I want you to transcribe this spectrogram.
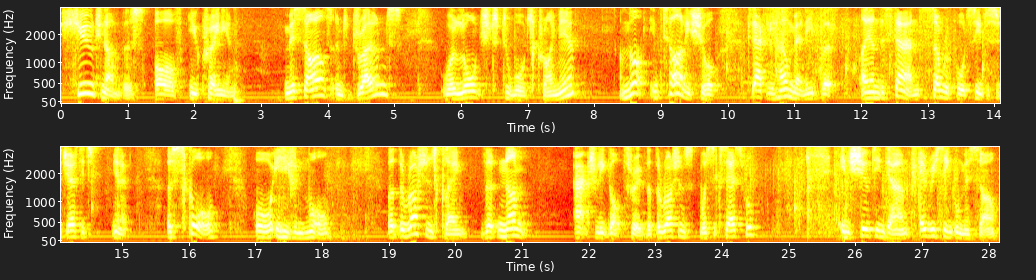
huge numbers of Ukrainian missiles and drones were launched towards Crimea. I'm not entirely sure exactly how many, but I understand some reports seem to suggest it's, you know, a score or even more. But the Russians claim that none actually got through, that the Russians were successful in shooting down every single missile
